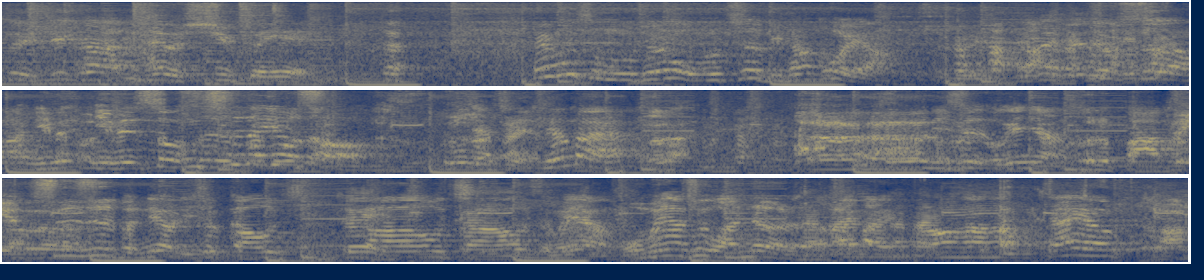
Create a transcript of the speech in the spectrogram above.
对，这看还有续杯哎。哎，为什么我觉得我们吃的比他贵啊？就是啊，你们你们寿司吃的又少，多少钱？两百。问题是我跟你讲，喝了八杯啊。吃日本料理就高级，高级怎么样？我们要去玩乐了，拜拜。好好好，加油。好，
